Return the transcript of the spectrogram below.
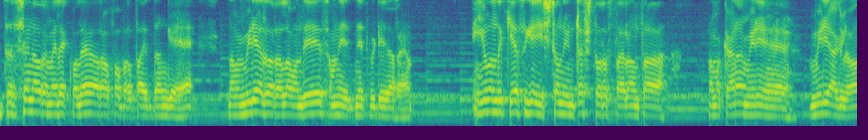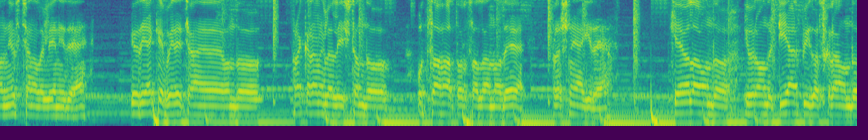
ದರ್ಶನ್ ಅವರ ಮೇಲೆ ಕೊಲೆ ಆರೋಪ ಬರ್ತಾ ಇದ್ದಂಗೆ ನಮ್ಮ ಮೀಡಿಯಾದವರೆಲ್ಲ ಒಂದೇ ಸಮನೆ ಎದ್ದು ನಿಂತ್ಬಿಟ್ಟಿದ್ದಾರೆ ಈ ಒಂದು ಕೇಸ್ಗೆ ಇಷ್ಟೊಂದು ಇಂಟ್ರೆಸ್ಟ್ ತೋರಿಸ್ತಾ ಇರೋಂಥ ನಮ್ಮ ಕನ್ನಡ ಮೀಡಿಯಾ ಮೀಡಿಯಾಗಳು ನ್ಯೂಸ್ ಚಾನಲ್ಗಳು ಏನಿದೆ, ಇವ್ರು ಯಾಕೆ ಬೇರೆ ಚಾ, ಒಂದು ಪ್ರಕರಣಗಳಲ್ಲಿ ಇಷ್ಟೊಂದು ಉತ್ಸಾಹ ತೋರಿಸಲ್ಲ ಅನ್ನೋದೇ ಪ್ರಶ್ನೆ ಆಗಿದೆ ಕೇವಲ ಒಂದು, ಇವರ ಒಂದು ಟಿ ಆರ್ ಪಿಗೋಸ್ಕರ ಒಂದು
